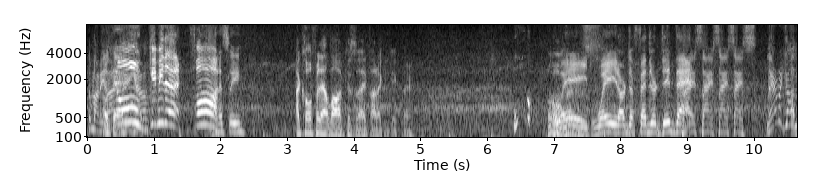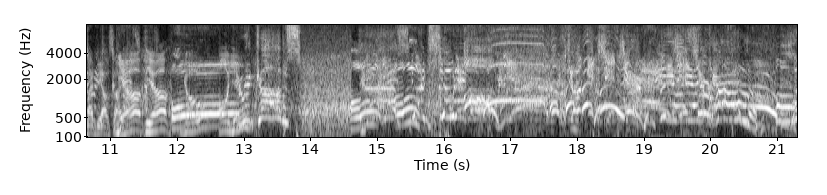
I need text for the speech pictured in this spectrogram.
come on, Eli. Okay. No, give me that. Fuck. honestly, I called for that lob because I thought I could get clear. Oh, wait, nice. wait, our defender did that. Nice, nice, nice, nice. There we go. I might we be go. outside. Yup, yup. Go. Oh, All Here it comes! Oh, Yes, oh. good, shoot it! Oh, oh yeah! Fucking ginger! Ginger, bro! Oh,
